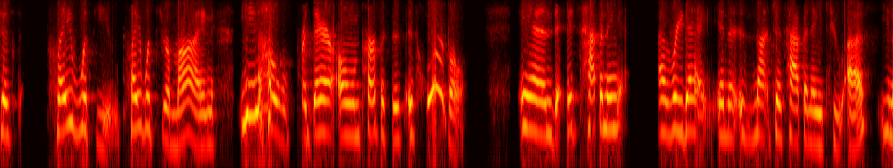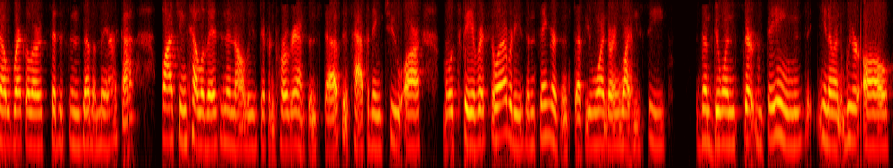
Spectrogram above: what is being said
just play with you, play with your mind, you know, for their own purposes is horrible. And it's happening every day. And it is not just happening to us, you know, regular citizens of America watching television and all these different programs and stuff. It's happening to our most favorite celebrities and singers and stuff. You're wondering why you see them doing certain things, you know, and we're all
